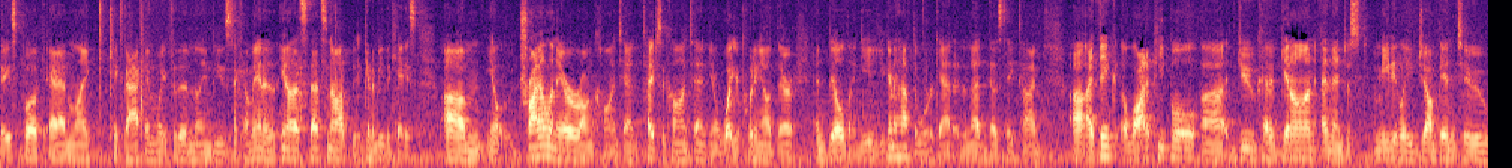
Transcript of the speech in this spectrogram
Facebook, and like kick back and wait for the million views to come in. And you know, that's that's not going to be the case. Um, you know, trial and error on content, types of content, you know, what you're putting out there, and building. You, you're going to have to work at it, and that does take time. Uh, I think a lot of people uh, do kind of get on and then just immediately jump into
